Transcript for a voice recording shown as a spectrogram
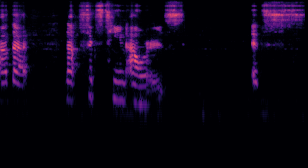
Not that, not 16 hours. It's,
